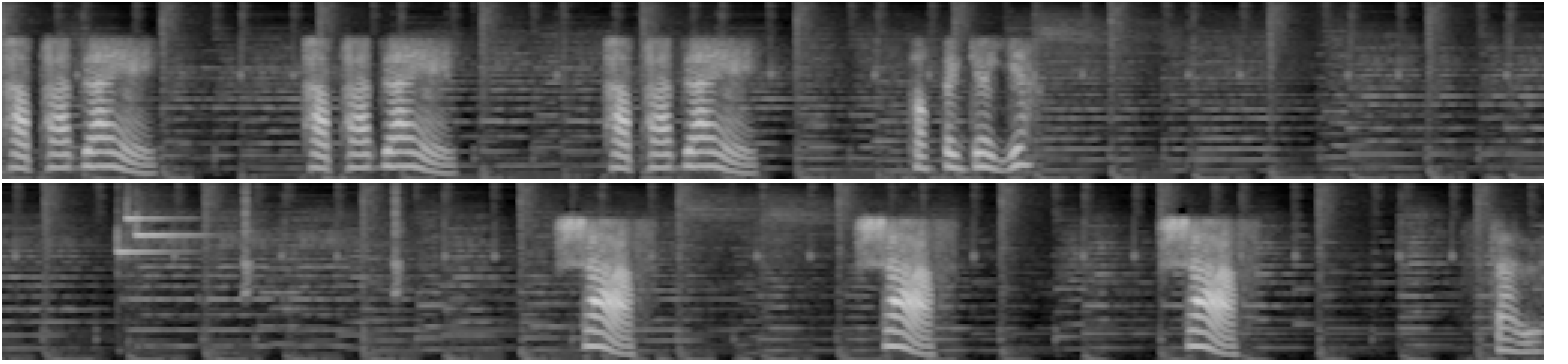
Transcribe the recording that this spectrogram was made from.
Papagei, Papagei, Papagei, papegøye, Schaf, Schaf, Schaf, sau,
